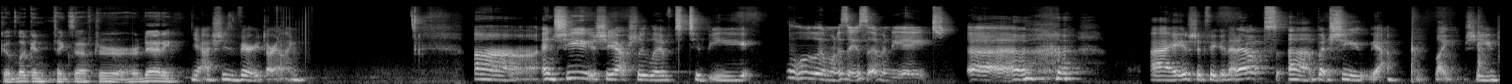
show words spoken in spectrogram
Good looking. Takes after her daddy. Yeah, she's very darling. Uh, and she she actually lived to be I want to say 78. Uh, I should figure that out. Uh, but she, yeah, like she,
